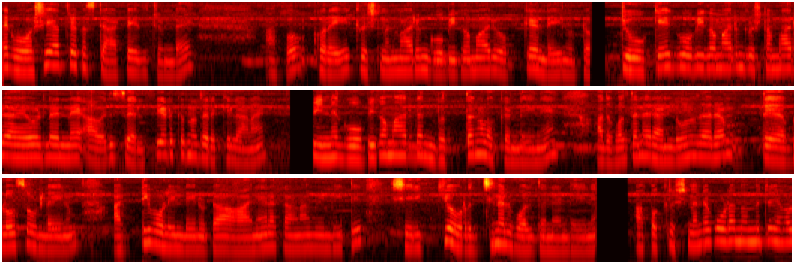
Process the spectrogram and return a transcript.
അങ്ങനെ ഘോഷയാത്രയൊക്കെ സ്റ്റാർട്ട് ചെയ്തിട്ടുണ്ട്. അപ്പോൾ കുറേ കൃഷ്ണന്മാരും ഗോപികമാരും ഒക്കെ ഉണ്ടായിരുന്നു കേട്ടോ. ടു കെ ഗോപികമാരും കൃഷ്ണന്മാരും ആയതുകൊണ്ട് തന്നെ അവർ സെൽഫി എടുക്കുന്ന തിരക്കിലാണ്. പിന്നെ ഗോപികമാരുടെ നൃത്തങ്ങളൊക്കെ ഉണ്ടായിന് അതുപോലെ തന്നെ രണ്ട് മൂന്ന് തരം ടേബ്ലോസും ഉണ്ടായിരുന്നു അടിപൊളി ഉണ്ടായിരുന്നു കേട്ടോ. ആനേനെ കാണാൻ വേണ്ടിയിട്ട് ശരിക്കും ഒറിജിനൽ പോലെ തന്നെ ഉണ്ടായിന് അപ്പോൾ കൃഷ്ണന്റെ കൂടെ നിന്നിട്ട് ഞങ്ങൾ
